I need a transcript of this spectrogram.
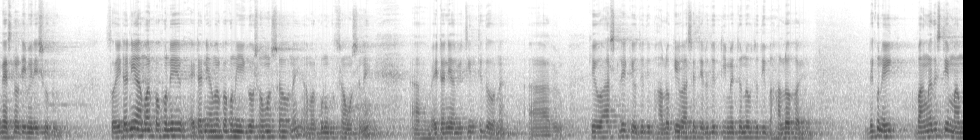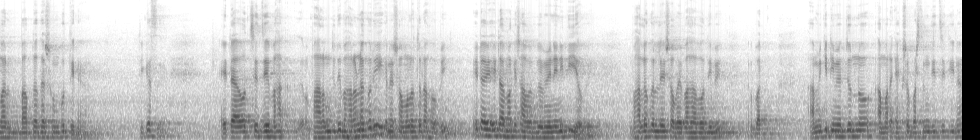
ন্যাশনাল টিমেরই শুধু। সো এটা নিয়ে আমার কখনোই, এটা নিয়ে আমার কখনো ইগো সমস্যাও নেই, আমার কোনো কিছু সমস্যা নেই। এটা নিয়ে আমি চিন্তিতও না। আর কেউ আসলে, কেউ যদি ভালো কেউ আসে, যে যদি টিমের জন্য যদি ভালো হয়। দেখুন, এই বাংলাদেশ টিম আমার বাপদাদার সম্পত্তি না। ঠিক আছে? এটা হচ্ছে যে ভালো, যদি ভালো না করি, এখানে সমালোচনা হবেই। এটা এটা আমাকে স্বাভাবিকভাবে মেনে নিতেই হবে। ভালো করলে সবাই বাহাবা দিবে বাট আমি কি টিমের জন্য আমার একশো পার্সেন্ট দিচ্ছি কি না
